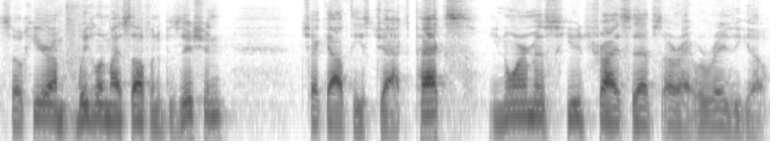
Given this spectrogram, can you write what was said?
So here I'm wiggling myself into position. Check out these jacked pecs. Enormous, huge triceps. All right, we're ready to go.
